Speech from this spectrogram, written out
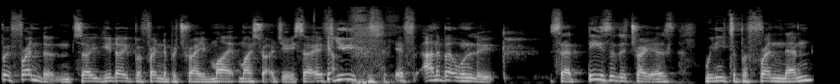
befriend them? So you know, befriend and betray. My my strategy. So if you, if Annabel and Luke said these are the traitors, we need to befriend them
